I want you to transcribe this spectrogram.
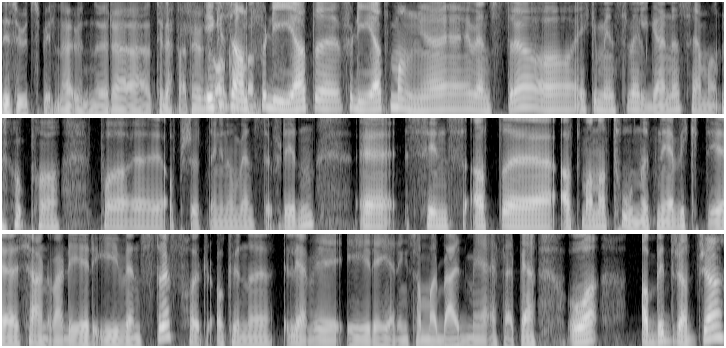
disse utspillene under, eh, til Frp under Ikke sant, fordi at, eh, fordi at mange i Venstre, og ikke minst velgerne, ser man jo på, på eh, oppslutningen om Venstre for tiden, eh, syns at, eh, at man har tonet ned viktige kjerneverdier i Venstre for å kunne leve i, i regjeringssamarbeid med Frp. Og Abid Raja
